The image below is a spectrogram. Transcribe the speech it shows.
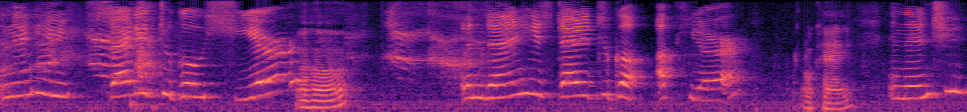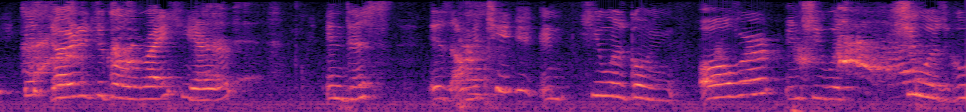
and then he started to go here Uh huh. and then he started to go up here Okay. And then she just started to go right here. And this is on the Amity. And he was going over and she was she was going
